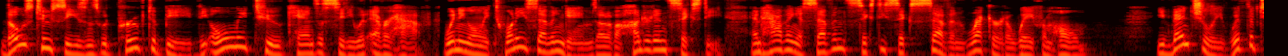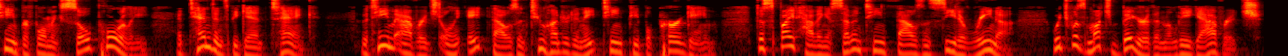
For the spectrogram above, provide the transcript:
Those two seasons would prove to be the only two Kansas City would ever have, winning only 27 games out of 160 and having a 766 7 record away from home. Eventually, with the team performing so poorly, attendance began to tank. The team averaged only 8,218 people per game, despite having a 17,000 seat arena, which was much bigger than the league average.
